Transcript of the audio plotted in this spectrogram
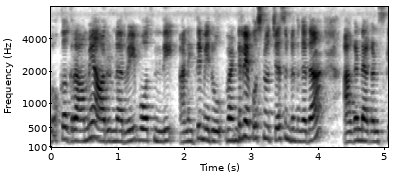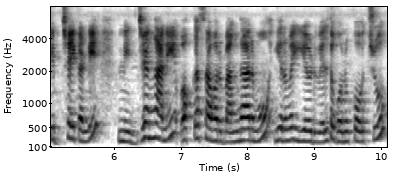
ఒక గ్రామే ఆరున్నర వెయ్యి పోతుంది. అని అయితే మీరు వెంటనే క్వశ్చన్ వచ్చేసి ఉంటుంది కదా? ఆగండి ఆగండి స్కిప్ చేయకండి. నిజంగానే ఒక్క సవర్ బంగారము ఇరవై ఏడు వేలతో కొనుక్కోవచ్చు.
